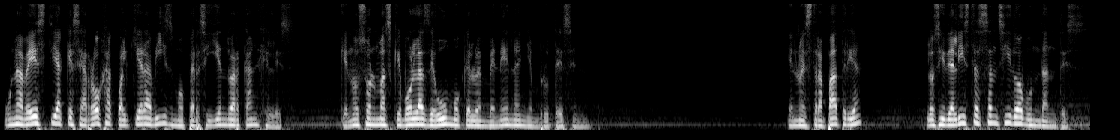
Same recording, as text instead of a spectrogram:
una bestia que se arroja a cualquier abismo persiguiendo arcángeles, que no son más que bolas de humo que lo envenenan y embrutecen. En nuestra patria, los idealistas han sido abundantes,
